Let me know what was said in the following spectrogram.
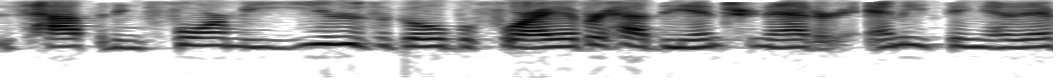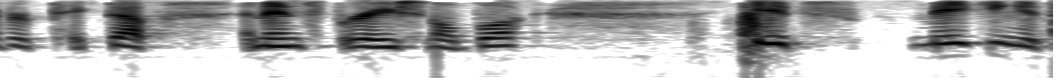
is happening for me years ago before I ever had the internet or anything had ever picked up an inspirational book, it's making its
